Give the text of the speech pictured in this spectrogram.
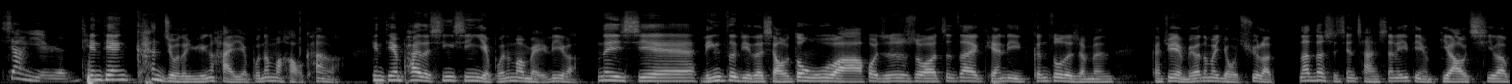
像野人。天天看久的云海也不那么好看了，天天拍的星星也不那么美丽了。那些林子里的小动物啊，或者是说正在田里耕作的人们，感觉也没有那么有趣了。那段时间产生了一点疲劳期了。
